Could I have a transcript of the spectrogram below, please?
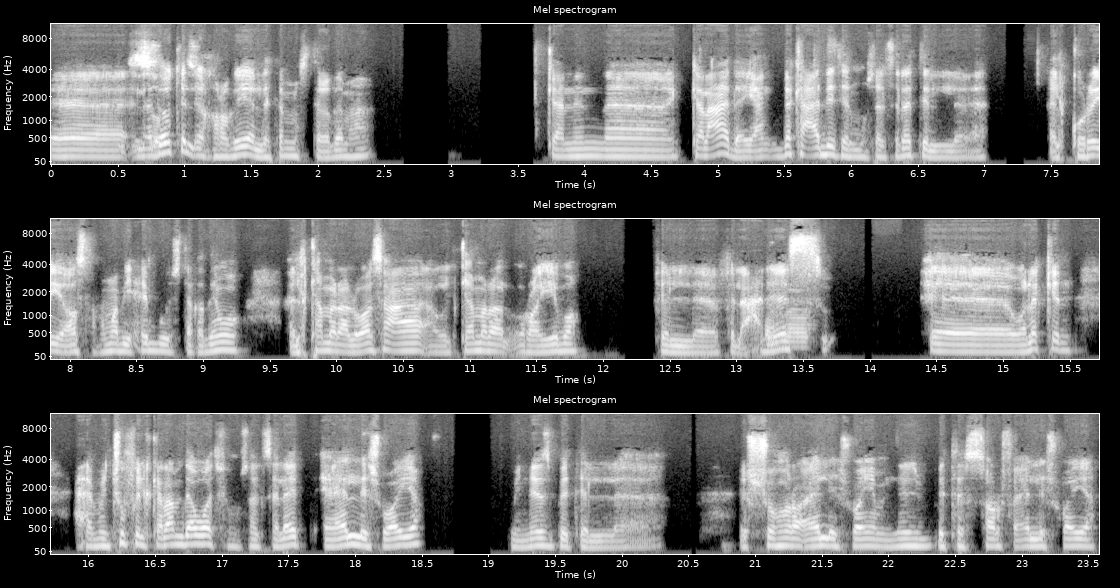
آه الأدوات الإخراجية اللي تم استخدامها كان إن آه، كالعادة يعني ده كعادة المسلسلات ال- الكورية أصلا. هما بيحبوا يستخدموا الكاميرا الواسعة أو الكاميرا القريبة في في الأحداث. آه ولكن إحنا بنشوف الكلام دوت في مسلسلات أقل شوية من نسبة ال- الشهرة أقل شوية من نسبة الصرف أقل شوية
